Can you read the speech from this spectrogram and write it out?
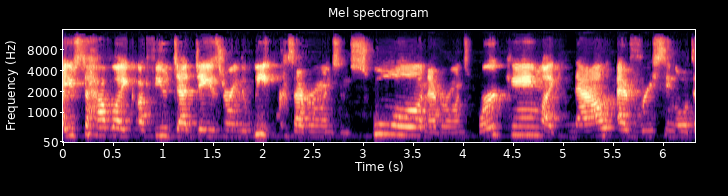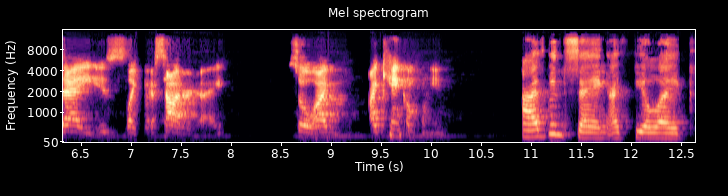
I used to have like a few dead days during the week because everyone's in school and everyone's working. Like now, every single day is like a Saturday, so I I can't complain. I've been saying I feel like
